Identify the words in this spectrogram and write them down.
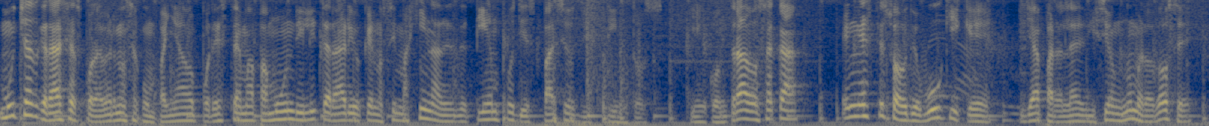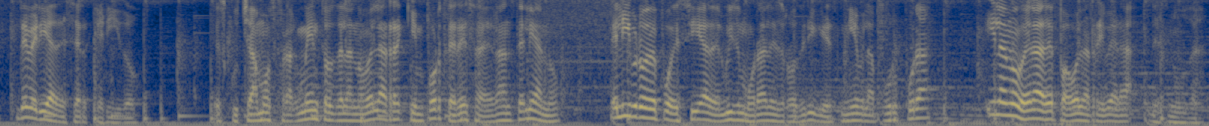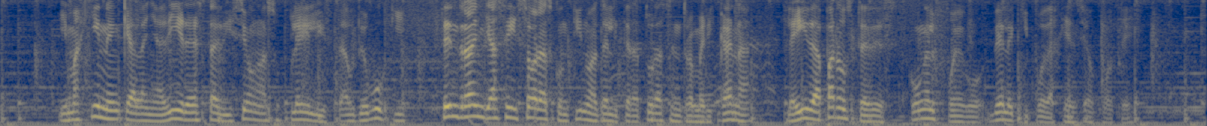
Muchas gracias por habernos acompañado por este mapa mundi literario que nos imagina desde tiempos y espacios distintos y encontrados acá en este su audiobook y que, ya para la edición número 12, debería de ser querido escuchamos fragmentos de la novela Requiem por Teresa de Dante Liano, el libro de poesía de Luis Morales Rodríguez Niebla Púrpura y la novela de Paola Rivera Desnuda. Imaginen que al añadir esta edición a su playlist Audiobookie tendrán ya seis horas continuas de literatura centroamericana leída para ustedes con el fuego del equipo de Agencia Ocote.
